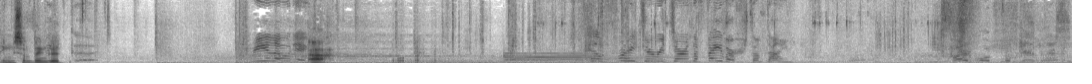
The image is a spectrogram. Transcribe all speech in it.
Give me something good. Reloading. Ah. Well, Feel free to return the favor sometime. I won't forget this.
